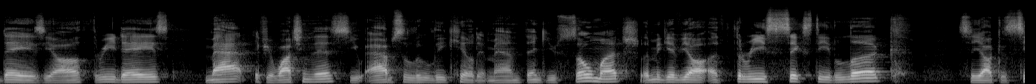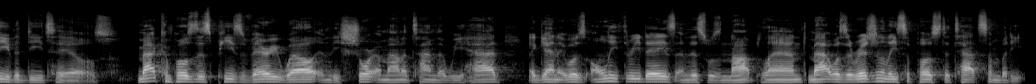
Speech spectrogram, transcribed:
days, y'all. Three days. Matt, if you're watching this, you absolutely killed it, man. Thank you so much. Let me give y'all a 360 look so y'all can see the details. Matt composed this piece very well in the short amount of time that we had. Again, it was only three days and this was not planned. Matt was originally supposed to tat somebody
